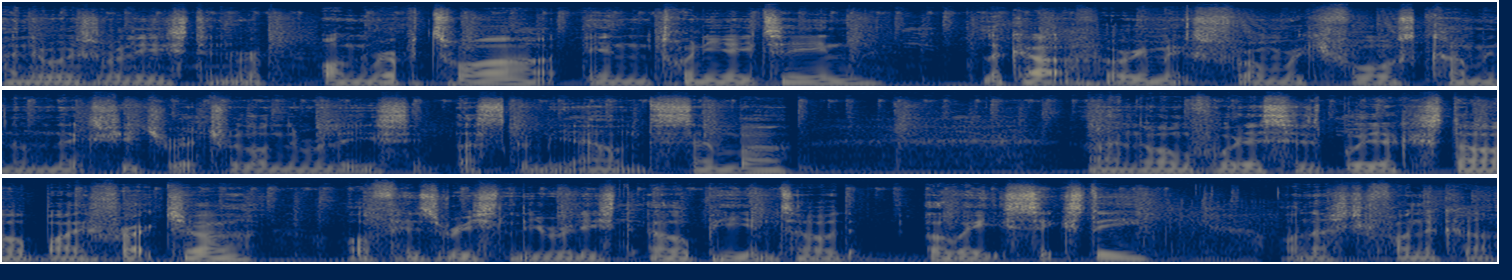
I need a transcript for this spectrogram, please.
and it was released in on Repertoire in 2018. Look out for a remix from Ricky Force coming on the next Future Retro London release. That's going to be out in December. And the one before this is Booyaka Style by Fracture off his recently released LP entitled 0860 on Astrophonica.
